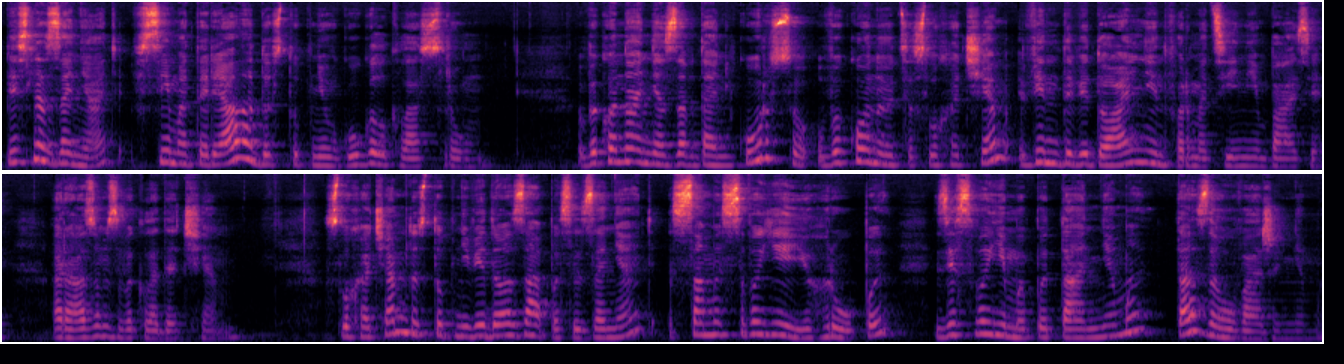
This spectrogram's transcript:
Після занять всі матеріали доступні в Google Classroom. Виконання завдань курсу виконується слухачем в індивідуальній інформаційній базі разом з викладачем. Слухачам доступні відеозаписи занять саме своєї групи зі своїми питаннями та зауваженнями.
